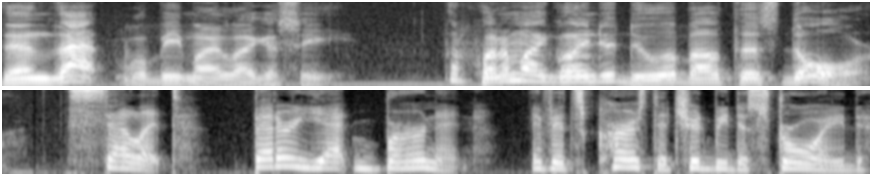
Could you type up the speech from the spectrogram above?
Then that will be my legacy. But what am I going to do about this door? Sell it. Better yet, burn it. If it's cursed, it should be destroyed.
